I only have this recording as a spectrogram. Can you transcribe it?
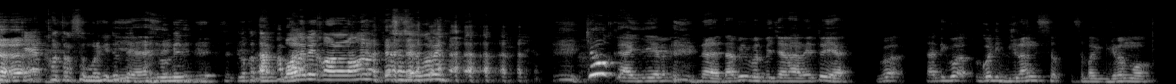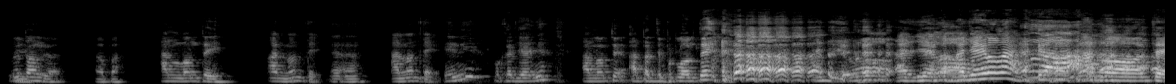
Kayak kontrak seumur hidup Iya. deh. Lu, lu ketangkap boleh be kalau lo saya gue be cuk anjir. Nah tapi berbicara hal itu ya gua tadi gua gua dibilang se- sebagai gremo. Lu Iya. tau nggak? Apa unlonte anlonte? Heeh. anlonte? Ini pekerjaannya unlonte antar jemput lonte. Angelo, Angelo. aja lo lah. Anlonte.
